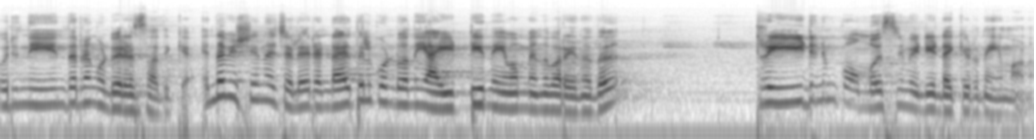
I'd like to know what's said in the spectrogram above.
ഒരു നിയന്ത്രണം കൊണ്ടുവരാൻ സാധിക്കുക? എന്താ വിഷയം എന്ന് വെച്ചാൽ രണ്ടായിരത്തിൽ കൊണ്ടുവന്ന ഈ ഐ ടി നിയമം എന്ന് പറയുന്നത് ട്രേഡിനും കോമേഴ്സിനും വേണ്ടി ഉണ്ടാക്കിയൊരു നിയമമാണ്.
